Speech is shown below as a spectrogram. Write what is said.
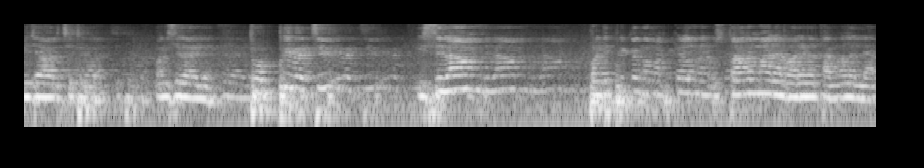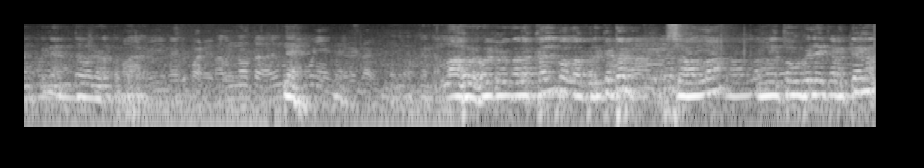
വിചാരിച്ചിട്ടില്ല. മനസ്സിലായില്ലേ? തൊപ്പി വെച്ച് ഇസ്ലാം പഠിപ്പിക്കുന്ന മക്കളെ ഉസ്താദന്മാരാ പറയുന്നത് തങ്ങളല്ല. പിന്നെ എന്താ പറയുക? അള്ളാഹു നല്ല കൽബ് അള്ളാഹു കൊടുക്കട്ടെ ഇൻഷാ അല്ലാഹ് നമ്മൾ തൗബയിലേക്ക് കടക്കുകയാണ്.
